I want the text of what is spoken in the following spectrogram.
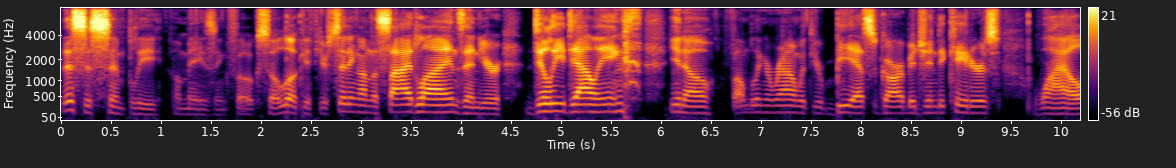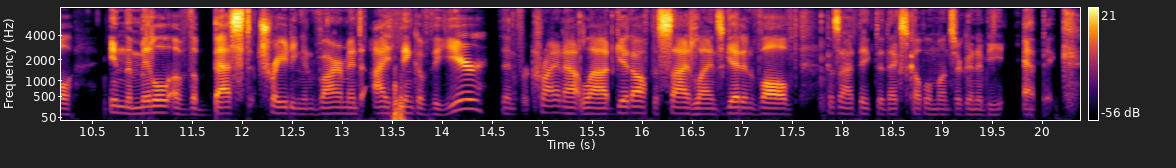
This is simply amazing, folks. So look, if you're sitting on the sidelines and you're dilly-dallying, you know, fumbling around with your BS garbage indicators while in the middle of the best trading environment I think of the year, then for crying out loud, get off the sidelines, get involved, because I think the next couple months are going to be epic.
